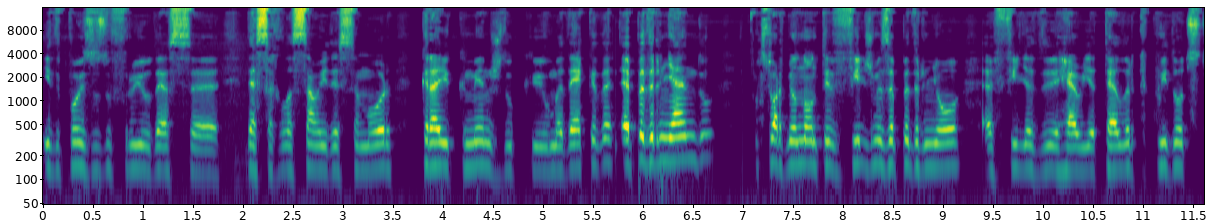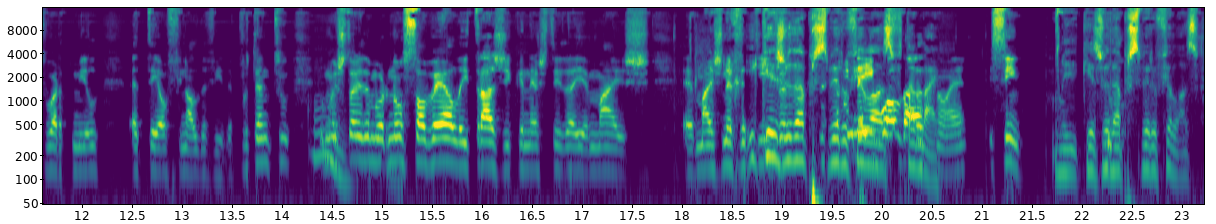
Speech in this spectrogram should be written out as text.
e depois usufruiu dessa, dessa relação e desse amor, creio que menos do que uma década, apadrinhando Stuart Mill não teve filhos, mas apadrinhou a filha de Harriet Taylor, que cuidou de Stuart Mill até ao final da vida. Portanto, hum. uma história de amor não só bela e trágica nesta ideia mais, eh, mais narrativa. E que ajuda a perceber o filósofo também. Não é? Sim, e que ajuda a perceber o filósofo.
